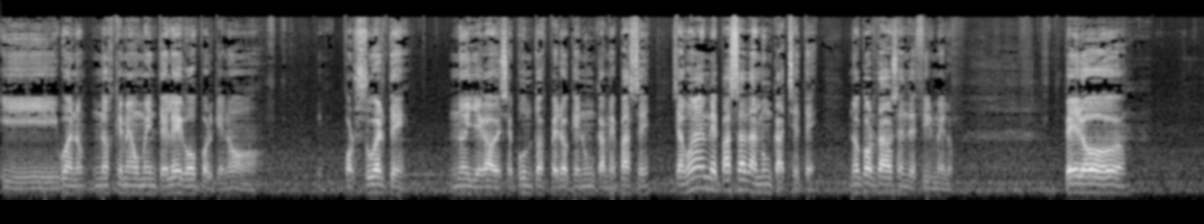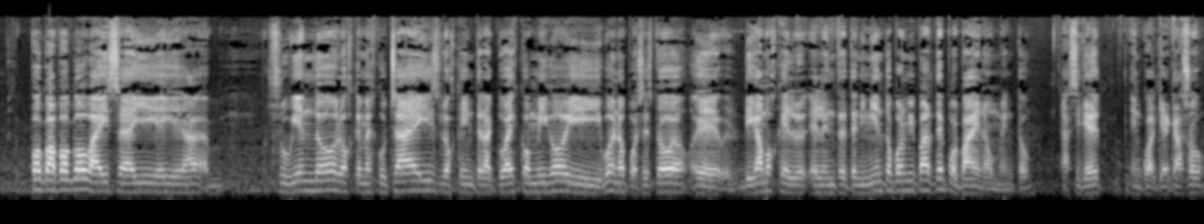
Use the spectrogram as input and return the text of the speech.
Y bueno, no es que me aumente el ego, porque no, por suerte, no he llegado a ese punto, espero que nunca me pase. Si alguna vez me pasa, dame un cachete, no cortados en decírmelo. Pero poco a poco vais ahí subiendo los que me escucháis, los que interactuáis conmigo y bueno, pues esto, eh, digamos que el, el, entretenimiento por mi parte, pues va en aumento. Así que, en cualquier caso,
